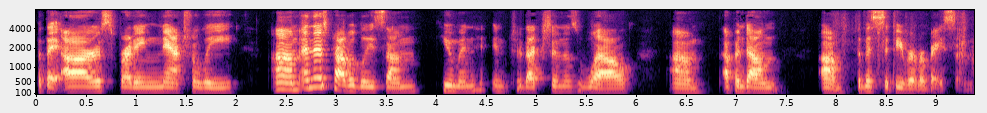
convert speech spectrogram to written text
but they are spreading naturally. Um, and there's probably some human introduction as well um, up and down um, the Mississippi River Basin.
